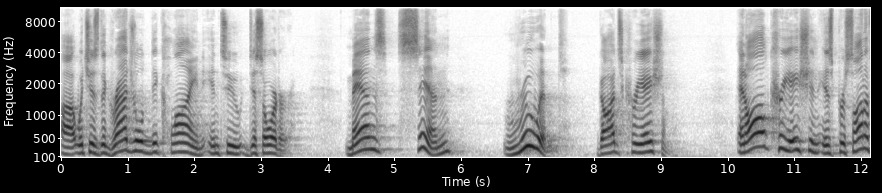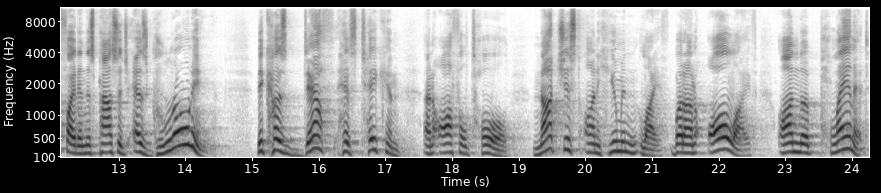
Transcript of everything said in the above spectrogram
uh, which is the gradual decline into disorder. Man's sin ruined God's creation. And all creation is personified in this passage as groaning because death has taken an awful toll, not just on human life, but on all life, on the planet,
